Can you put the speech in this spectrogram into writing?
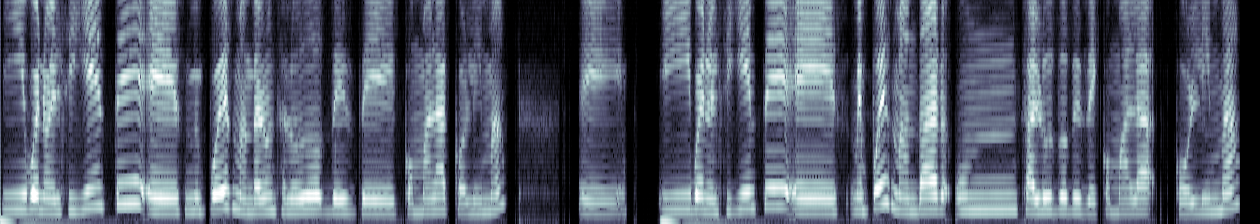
Y bueno, el siguiente es, me puedes mandar un saludo desde Comala, Colima. Eh, y bueno, el siguiente es, ¿me puedes mandar un saludo desde Comala, Colima?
